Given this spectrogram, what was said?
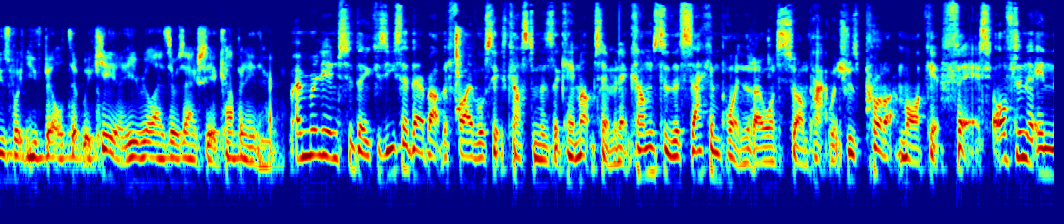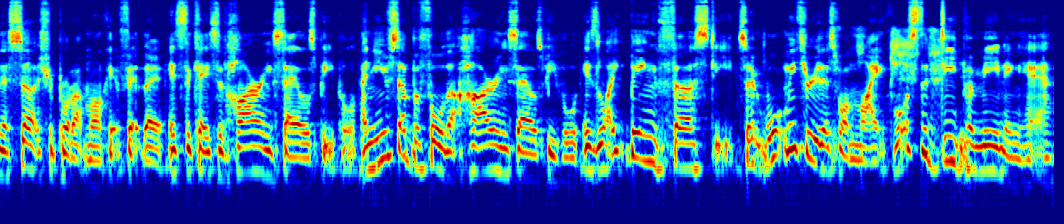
use what you've built at Wikia? He realized there was actually a company there. I'm really interested though, because you said there about the five or six customers that came up to him, and it comes to the second point that I wanted to unpack, which was product market fit. Often in the search for product market fit, though, it's the case of hiring salespeople. And you've said before that hiring salespeople is like being thirsty. So walk me through this one, Mike. What's the deeper meaning here?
